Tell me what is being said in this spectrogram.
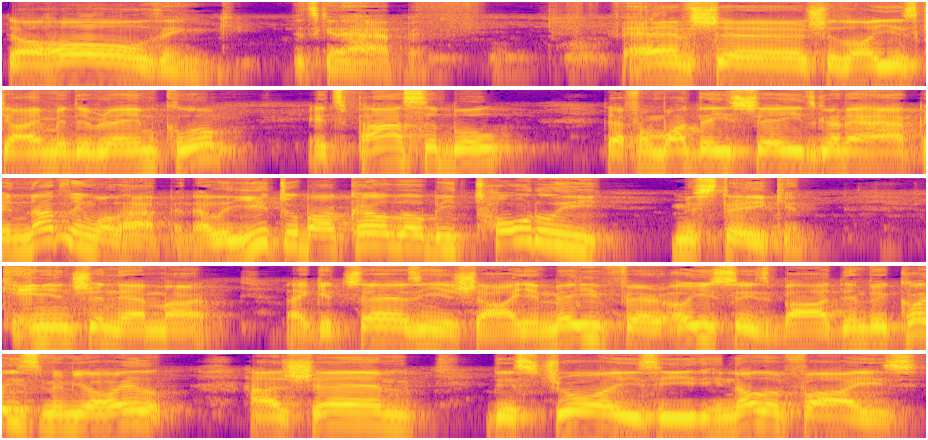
the whole thing that's going to happen. It's possible that from what they say is going to happen, nothing will happen. They'll be totally mistaken. Kenyan shenemar, like it says in Yeshaya, Mayfair oises badim v'koismim yohel. Hashem destroys, he, he nullifies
